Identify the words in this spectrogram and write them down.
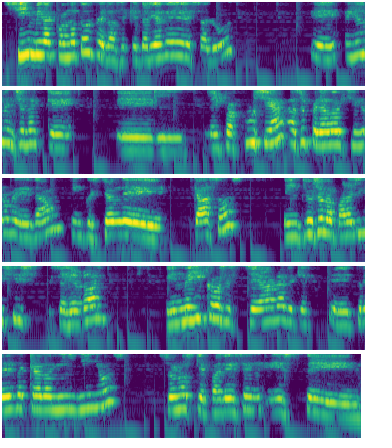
Sí, mira, con datos de la Secretaría de Salud, eh, ellos mencionan que la hipoacusia ha superado el síndrome de Down en cuestión de casos e incluso la parálisis cerebral. En México se, habla de que eh, de cada mil niños son los que padecen este,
